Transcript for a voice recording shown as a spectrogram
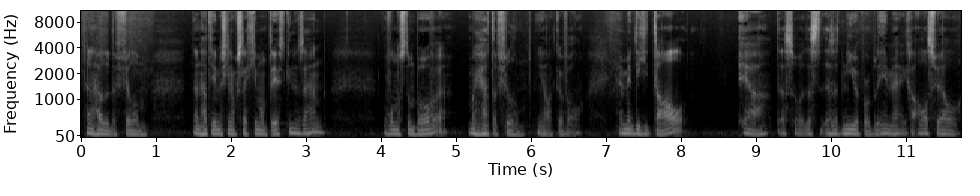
dan hadden de film. Dan had hij misschien nog slecht gemonteerd kunnen zijn. Of ondersteboven. Maar je had de film, in elk geval. En met digitaal, ja, dat is, zo, dat is, dat is het nieuwe probleem. Hè. Je gaat alles wel...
